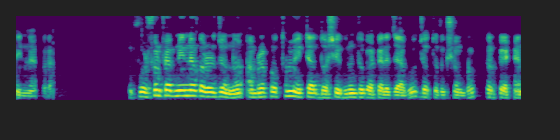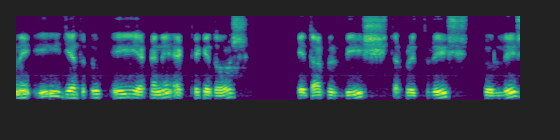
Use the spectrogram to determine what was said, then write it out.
নির্ণয় করা। ফোর পয়েন্ট ফাইভ নির্ণয় করার জন্য আমরা প্রথমে এটা দশে গুণিতক আকারে যাব, যতটুকু সম্ভব। তারপর এখানে এই যে এতটুকু, এই এখানে এক থেকে দশ এই তারপর বিশ, তারপরে ত্রিশ, চল্লিশ,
